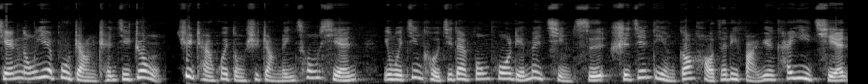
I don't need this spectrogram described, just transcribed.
前农业部长陈吉仲、畜产会董事长林聪贤，因为进口鸡蛋风波连袂请辞，时间点刚好在立法院开议前，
